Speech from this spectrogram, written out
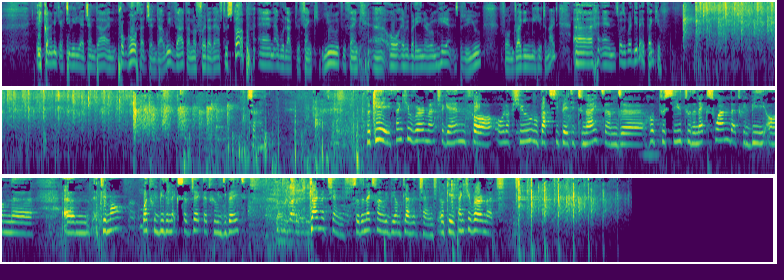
economic activity agenda and pro-growth agenda. With that, I'm afraid that I have to stop, and I would like to thank you, to thank uh, all everybody in the room here, especially you, for dragging me here tonight. Uh, and it was a great debate. Thank you. Sorry. Okay, thank you very much again for all of you who participated tonight and uh, hope to see you to the next one that will be on uh, um, Clément. What will be the next subject that we will debate? Climate change. Climate change. So the next one will be on climate change. Okay, thank you very much.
